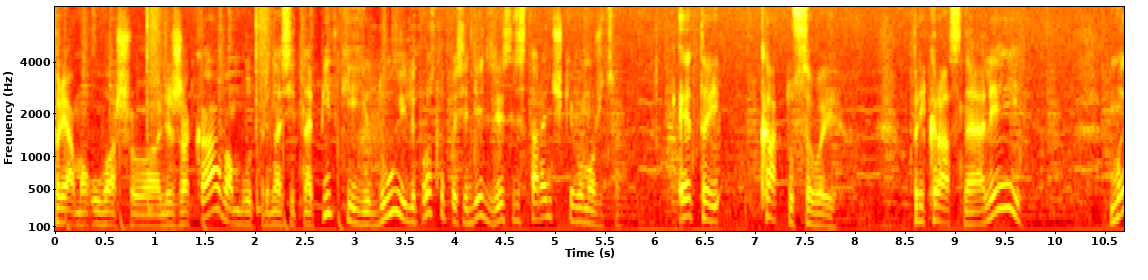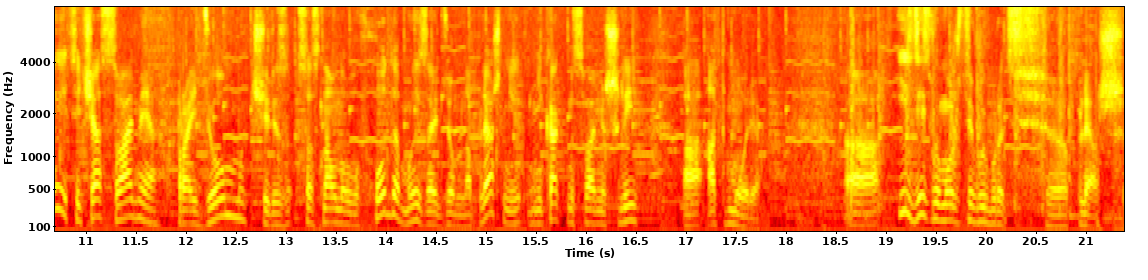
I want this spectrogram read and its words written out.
прямо у вашего лежака, вам будут приносить напитки, еду или просто посидеть здесь в ресторанчике вы можете. Этой кактусовой прекрасной аллеей мы сейчас с вами пройдем через с основного входа, мы зайдем на пляж, не, не как мы с вами шли а, от моря. А, и здесь вы можете выбрать а, пляж.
